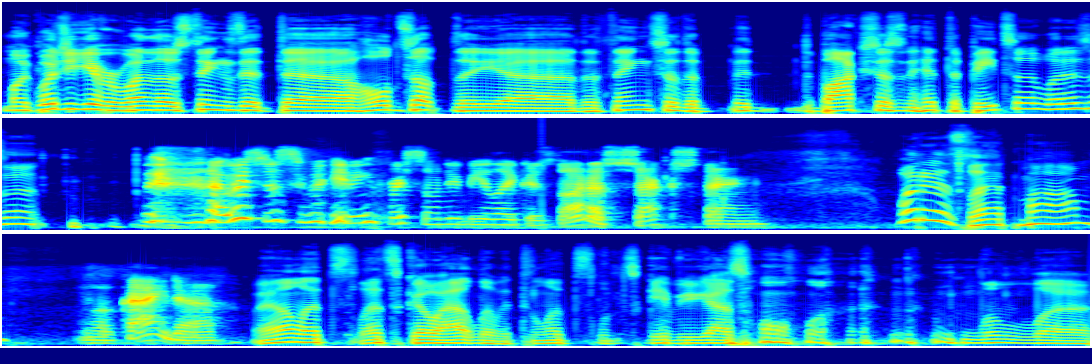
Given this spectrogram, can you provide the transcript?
I'm like, what'd you give her? One of those things that uh, holds up the uh, the thing so the it, the box doesn't hit the pizza. What is that? I was just waiting for somebody to be like, is that a sex thing? What is that, mom? Well, kinda. Well, let's let's go out with it. and Let's let's give you guys a little, little uh,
